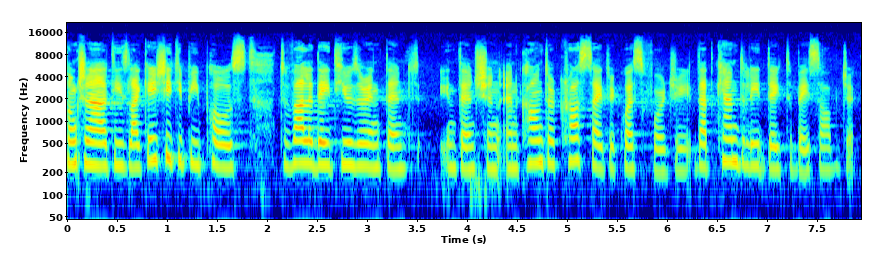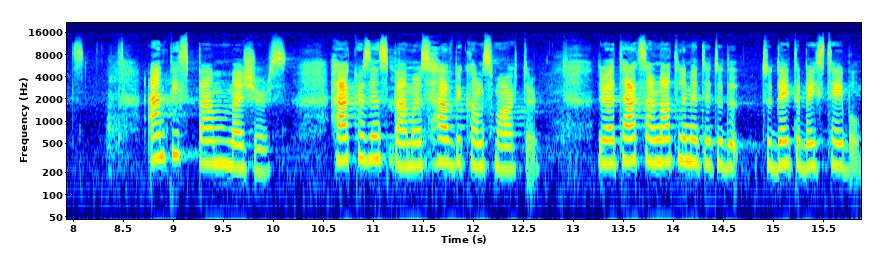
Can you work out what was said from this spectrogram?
functionalities like HTTP post to validate user intent, intention and counter cross-site request forgery that can delete database objects. Anti-spam measures. Hackers and spammers have become smarter. Their attacks are not limited to the to database table.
